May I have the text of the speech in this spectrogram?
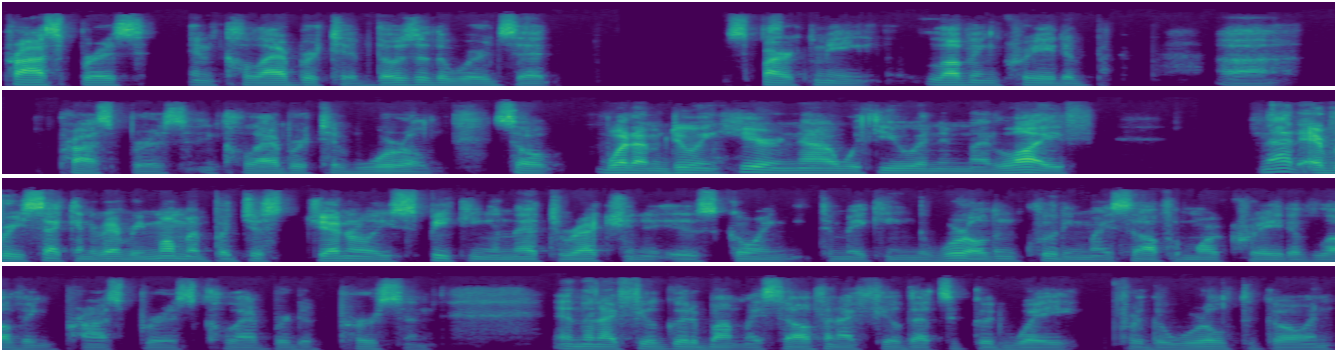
prosperous, and collaborative. Those are the words that spark me loving, creative, uh, prosperous, and collaborative world. So, what I'm doing here now with you and in my life, not every second of every moment, but just generally speaking in that direction, is going to making the world, including myself, a more creative, loving, prosperous, collaborative person and then I feel good about myself, and I feel that's a good way for the world to go. And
